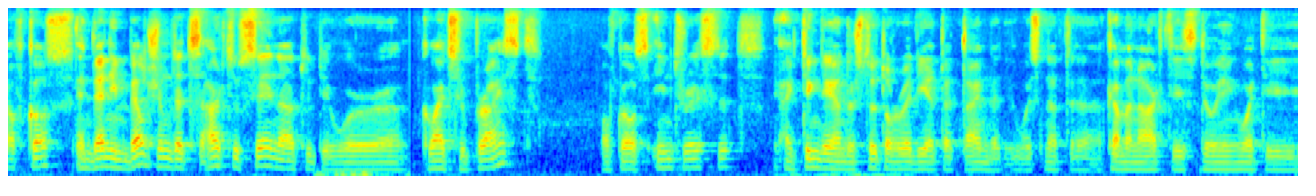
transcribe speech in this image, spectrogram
of course. And then in Belgium, that's hard to say now. They were uh, quite surprised, of course, interested. I think they understood already at that time that it was not a common artist doing what he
